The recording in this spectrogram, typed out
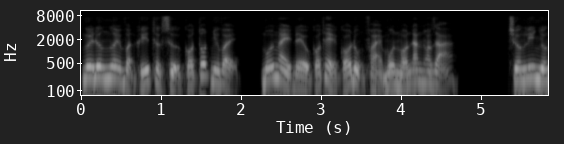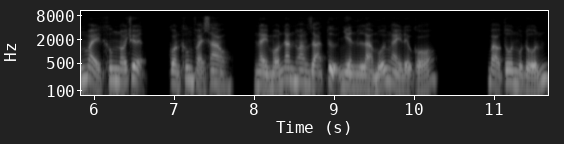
ngươi đương ngươi vận khí thực sự có tốt như vậy, mỗi ngày đều có thể có đụng phải môn món ăn hoang dã. Trường ly nhướng mày không nói chuyện, còn không phải sao, này món ăn hoang dã tự nhiên là mỗi ngày đều có. Bảo tôn một đốn,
